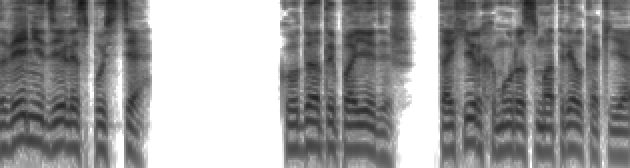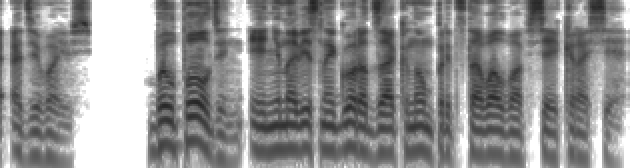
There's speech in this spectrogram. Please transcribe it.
Две недели спустя. «Куда ты поедешь?» Тахир хмуро смотрел, как я одеваюсь. Был полдень, и ненавистный город за окном представал во всей красе.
